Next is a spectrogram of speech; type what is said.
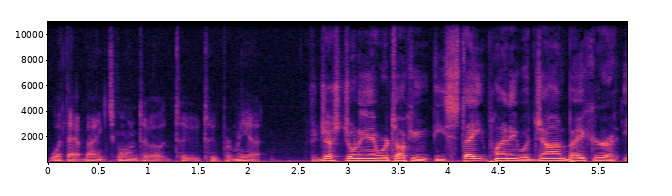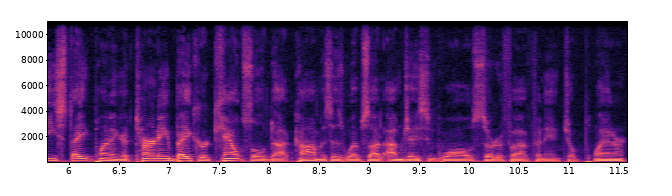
what that bank's going to to to permit. If you're just joining in, we're talking estate planning with John Baker, estate planning attorney. BakerCounsel.com is his website. I'm Jason Qualls, certified financial planner.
